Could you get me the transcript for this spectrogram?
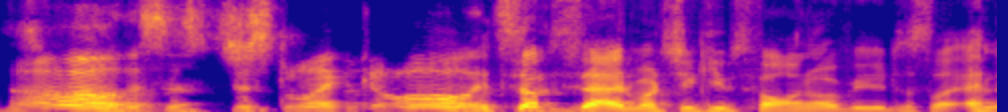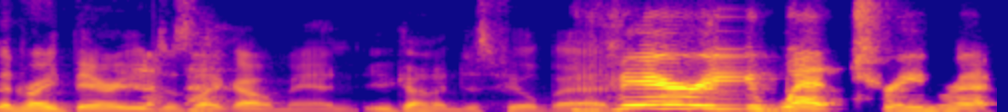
Just Oh, this is just like oh, It's it's, so sad once she keeps falling over. You're just like, and then right there, you're just like, oh man, you kind of just feel bad. very wet train wreck.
